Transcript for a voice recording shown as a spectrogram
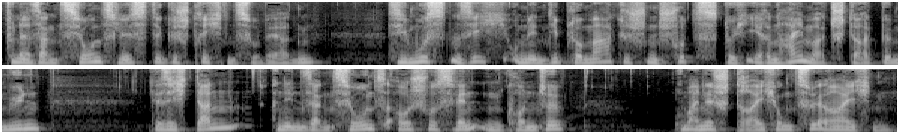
von der Sanktionsliste gestrichen zu werden. Sie mussten sich um den diplomatischen Schutz durch ihren Heimatstaat bemühen, der sich dann an den Sanktionsausschuss wenden konnte, um eine Streichung zu erreichen.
